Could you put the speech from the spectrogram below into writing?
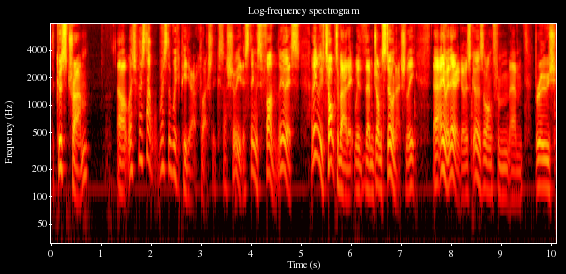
the Kusttram. Uh, where's, where's that? Where's the Wikipedia article actually? Because I'll show you. This thing's fun. Look at this. I think we've talked about it with um, John Stone actually. Uh, anyway, there it goes. Goes along from um, Bruges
